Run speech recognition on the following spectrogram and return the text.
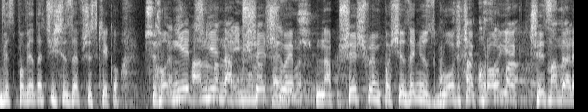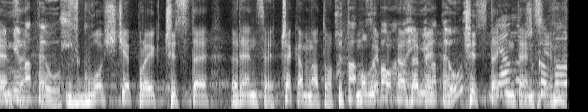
wyspowiadacie się ze wszystkiego. Czy Koniecznie na na przyszłym, Mateusz? na przyszłym posiedzeniu zgłoście projekt Czyste Ręce. Mateusz? Zgłoście projekt Czyste Ręce. Czekam na to. Czy ta My osoba ma na imię pokażemy czyste Janusz intencje. Kowal-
